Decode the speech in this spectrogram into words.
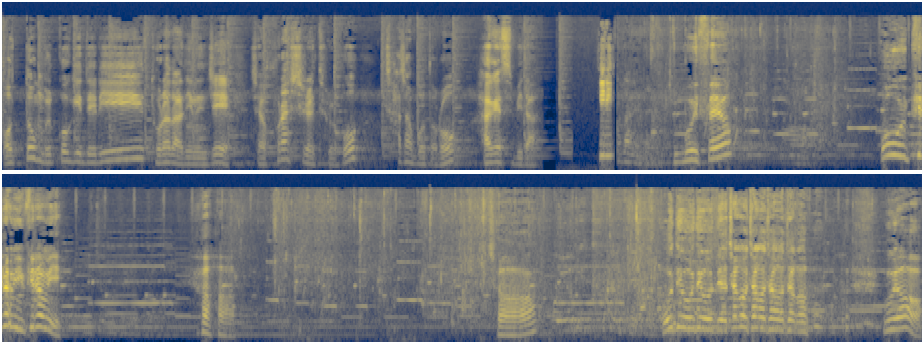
어떤 물고기들이 돌아다니는지 제가 후라시를 들고 찾아보도록 하겠습니다. 뭐 있어요? 오 피라미 피라미. 자. 어디 어디 어디야? 잠깐 잠깐 잠깐 잠깐 뭐야?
